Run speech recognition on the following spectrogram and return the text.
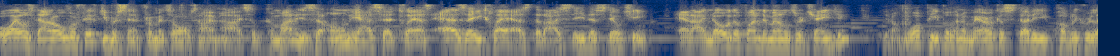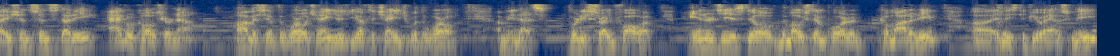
Oil's down over 50% from its all time high. So commodities are the only asset class as a class that I see that's still cheap. And I know the fundamentals are changing. You know, more people in America study public relations and study agriculture now. Obviously, if the world changes, you have to change with the world. I mean, that's pretty straightforward. Energy is still the most important commodity uh, at least if you ask me.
